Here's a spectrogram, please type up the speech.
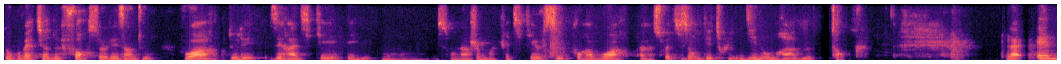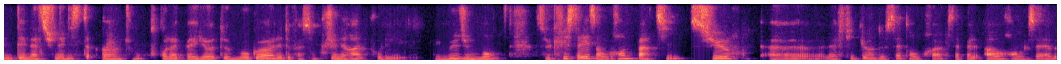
de convertir de force les hindous voire de les éradiquer. Et ils sont largement critiqués aussi pour avoir, euh, soi-disant, détruit d'innombrables temples. La haine des nationalistes hindous pour la période moghole et de façon plus générale pour les, musulmans se cristallise en grande partie sur euh, la figure de cet empereur qui s'appelle Aurangzeb,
